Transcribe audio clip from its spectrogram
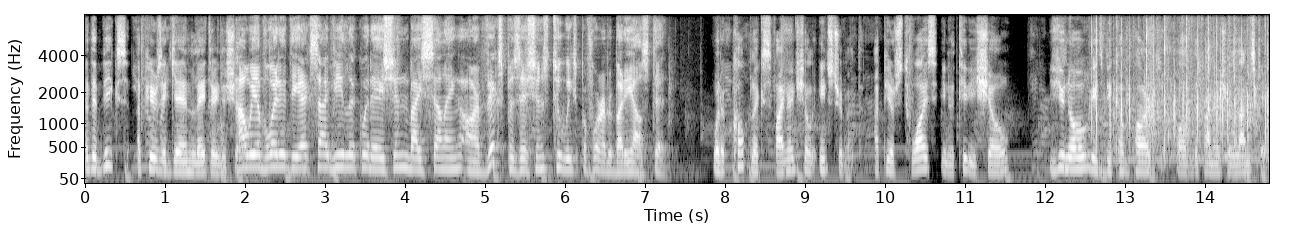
And the VIX appears again later in the show. How we avoided the XIV liquidation by selling our VIX positions two weeks before everybody else did. When a complex financial instrument appears twice in a TV show, you know it's become part of the financial landscape.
